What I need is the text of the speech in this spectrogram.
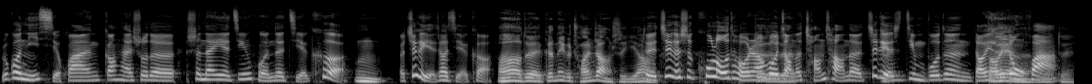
如果你喜欢刚才说的《圣诞夜惊魂》的杰克，嗯呃，这个也叫杰克。啊，对，跟那个船长是一样。对，这个是骷髅头，然后长得长长的，这个也是蒂姆·波顿导演的动画。对，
